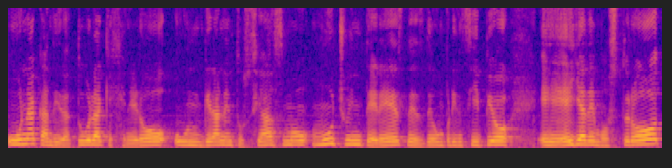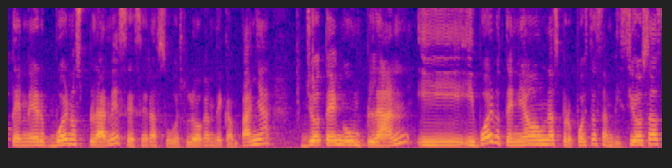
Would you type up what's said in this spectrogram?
una candidatura que generó un gran entusiasmo, mucho interés desde un principio. Eh, ella demostró tener buenos planes, ese era su eslogan de campaña, yo tengo un plan y, bueno, tenía unas propuestas ambiciosas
